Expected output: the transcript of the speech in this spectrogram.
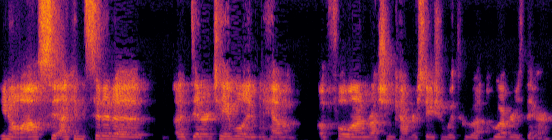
you know, I'll sit, I can sit at a, a dinner table and have a, a full-on Russian conversation with who, whoever's there.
